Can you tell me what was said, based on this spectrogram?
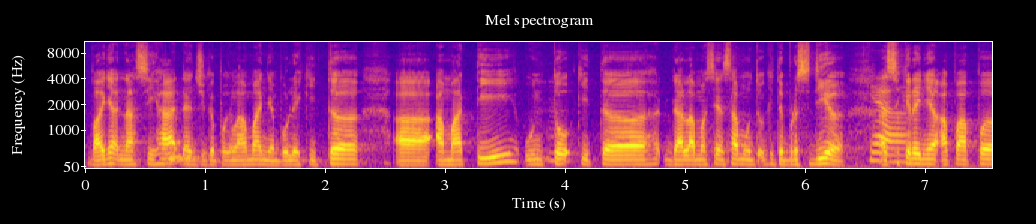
Banyak nasihat dan juga pengalaman yang boleh kita uh, amati untuk kita dalam masa yang sama untuk kita bersedia ya. uh, sekiranya apa-apa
